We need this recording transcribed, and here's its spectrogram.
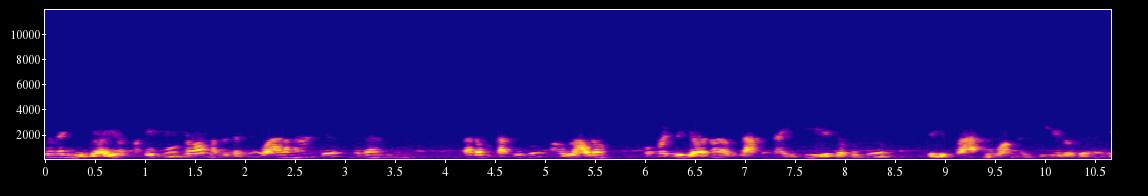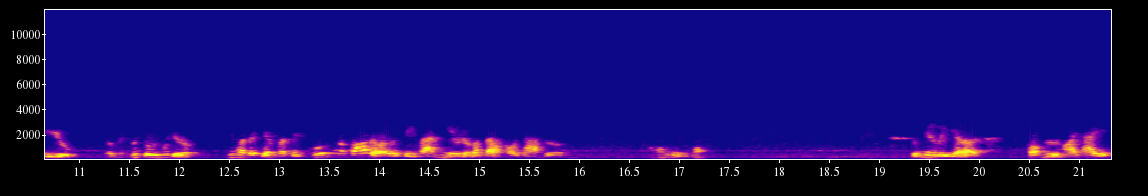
Cho nên vì vậy mà cái phước đó mà người ta chứng quả là hát chứ, người ta ta đâu có cần cái phước hữu lậu đâu. Còn mình bây giờ nó là làm cái này cái kia để cho cái phước tiền bạc hoặc này kia rồi cho nó nhiều, rồi mình mới tu mới được nhưng mà tới chừng mà tình huống nó có rồi tiền bạn nhiều rồi bắt đầu ngồi thám được. Không được hết. Giống như bây giờ, có người hỏi thầy,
